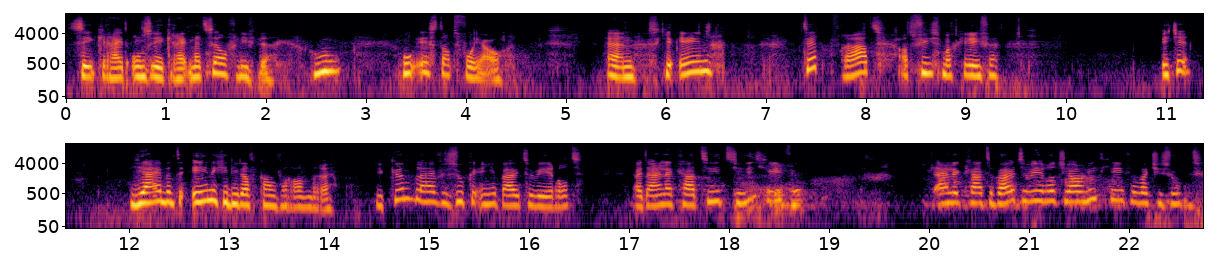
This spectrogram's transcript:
zekerheid, onzekerheid, met zelfliefde? Hoe, hoe is dat voor jou? En als je één tip, raad, advies mag geven. Weet je, jij bent de enige die dat kan veranderen. Je kunt blijven zoeken in je buitenwereld. Uiteindelijk gaat hij het je niet geven. Uiteindelijk gaat de buitenwereld jou niet geven wat je zoekt,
